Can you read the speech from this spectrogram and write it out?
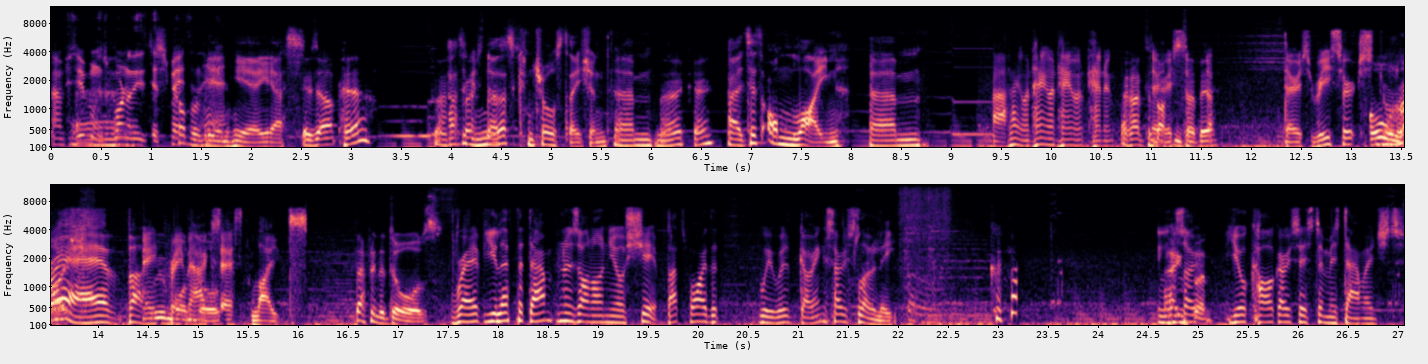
I'm presuming it's one of these displays in Probably here. in here, yes. Is it up here? Do I have I to think, press no, this? that's control station. Um, okay. uh, it says online. Um, Ah, hang on, hang on, hang on, hang on. I found some There buttons up here. There's research All storage, right. Rev! mainframe Room one access, lights. Definitely the doors. Rev, you left the dampeners on on your ship. That's why the we were going so slowly. Also, your cargo system is damaged.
